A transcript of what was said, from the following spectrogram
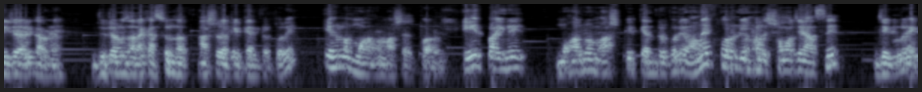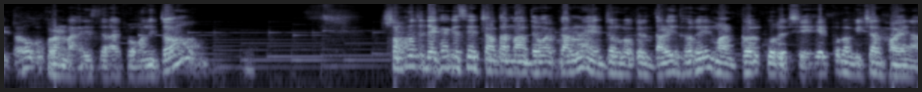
বিজয়ের কারণে দুটা রোজা রাখা সুন্নাত আসরকে কেন্দ্র করে। এ হলো মহরম মাসের করণীয়। এর বাইরে মহরম মাসকে কেন্দ্র করে অনেক করণীয় আমাদের সমাজে আছে, যেগুলো কোরআন বা হাদিস দ্বারা প্রমাণিত সম্প্রতি দেখা গেছে চাঁদা না দেওয়ার কারণে একজন লোকের দাড়ি ধরে মারধর করেছে। এর কোনো বিচার হয় না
